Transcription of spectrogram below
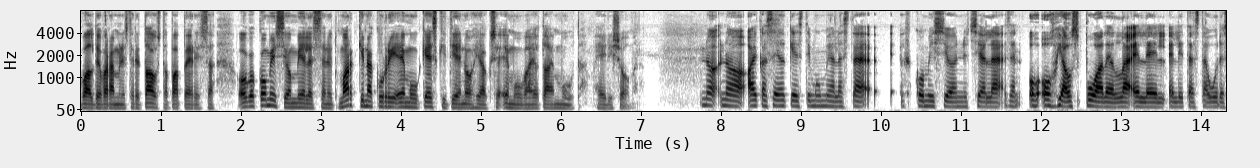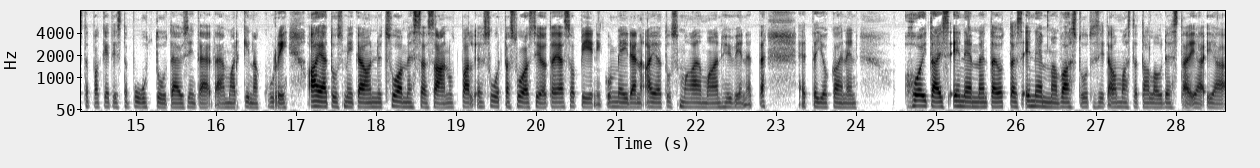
valtiovarainministeri taustapaperissa. Onko komission mielessä nyt markkinakuri emu, keskitien ohjauksen emu vai jotain muuta? Heidi Schoman. No, no aika selkeästi mun mielestä komissio on nyt siellä sen ohjauspuolella, eli, eli tästä uudesta paketista puuttuu täysin tämä, tämä markkinakuri-ajatus, mikä on nyt Suomessa saanut paljon suurta suosiota ja sopii niin kuin meidän ajatusmaailmaan hyvin, että, että jokainen hoitaisi enemmän tai ottaisi enemmän vastuuta siitä omasta taloudesta ja, ja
